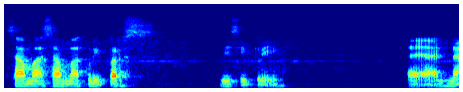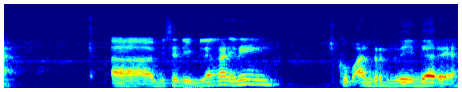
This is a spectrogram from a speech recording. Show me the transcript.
sama-sama Clippers basically. Ya, nah, uh, bisa dibilang kan ini cukup under the radar ya.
